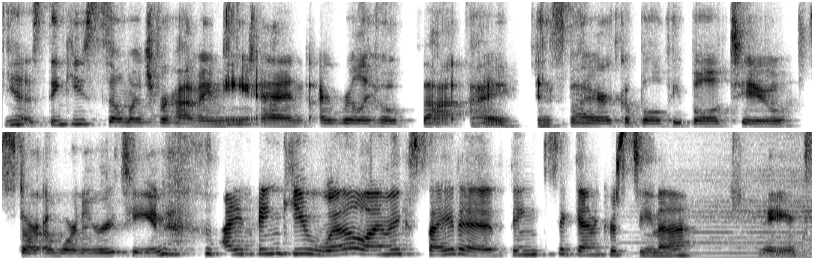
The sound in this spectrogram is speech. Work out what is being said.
Yes, thank you so much for having me. And I really hope that I inspire a couple of people to start a morning routine. I think you will. I'm excited. Thanks again, Christina. Thanks.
